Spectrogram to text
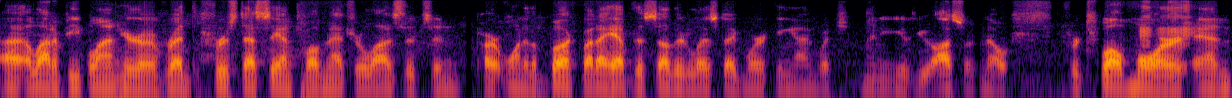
Uh, a lot of people on here have read the first essay on 12 natural laws that's in part one of the book, but I have this other list I'm working on, which many of you also know, for 12 more. And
